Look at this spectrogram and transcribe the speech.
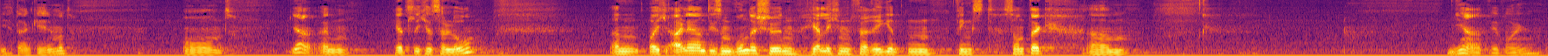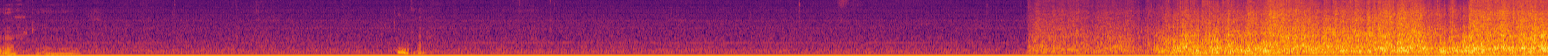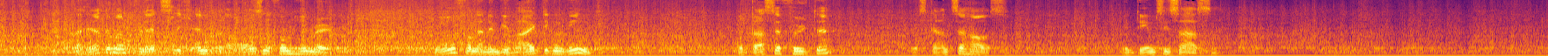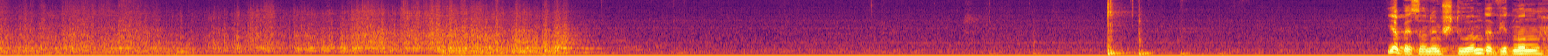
Ja, danke Helmut. Und ja, ein herzliches Hallo an euch alle an diesem wunderschönen, herrlichen, verregenden Pfingstsonntag. Ähm, ja, wir wollen auch. Genau. hörte man plötzlich ein Brausen vom Himmel, so von einem gewaltigen Wind. Und das erfüllte das ganze Haus, in dem sie saßen. Ja, bei so einem Sturm, da wird man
